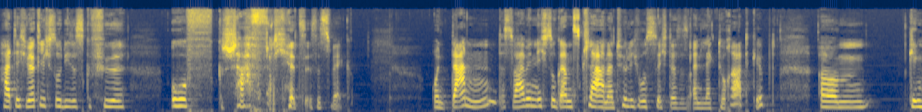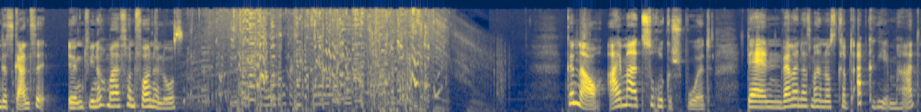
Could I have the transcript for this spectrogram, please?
hatte ich wirklich so dieses Gefühl, uff, geschafft, jetzt ist es weg. Und dann, das war mir nicht so ganz klar, natürlich wusste ich, dass es ein Lektorat gibt, ähm, ging das Ganze irgendwie nochmal von vorne los. Genau, einmal zurückgespurt. Denn wenn man das Manuskript abgegeben hat,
